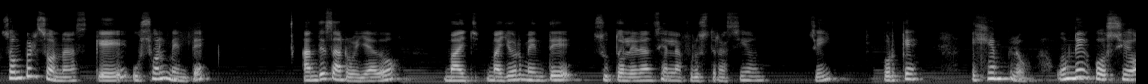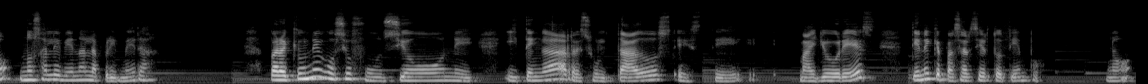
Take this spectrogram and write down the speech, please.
son personas que usualmente han desarrollado mayormente su tolerancia a la frustración, ¿sí? ¿Por qué? Ejemplo, un negocio no sale bien a la primera. Para que un negocio funcione y tenga resultados este, mayores, tiene que pasar cierto tiempo, ¿no?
